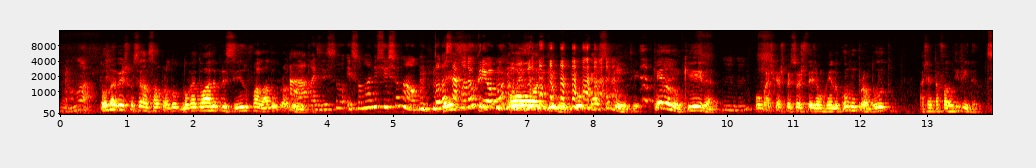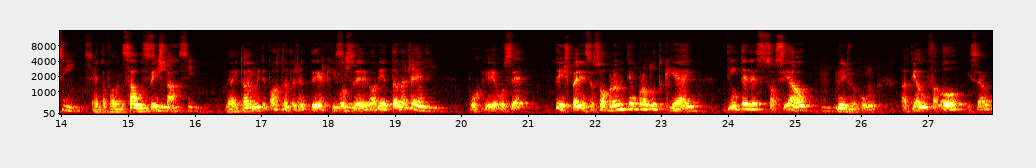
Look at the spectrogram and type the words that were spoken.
Vamos lá. Toda vez que você lançar um produto novo, Eduardo, eu preciso falar do produto. Ah, mas isso, isso não é difícil não. Toda Esse- semana eu crio alguma coisa. Ótimo, porque é o seguinte, queira ou não queira, Uhum. por mais que as pessoas estejam vendo como um produto, a gente está falando de vida. Sim, A sim. gente está falando de saúde e bem-estar. sim. né? Então é muito importante a gente ter aqui Sim. você orientando a gente. Sim. Porque você tem experiência sobrando e tem um produto que é de interesse social. Mesmo, como a tia Lu falou. Isso é um,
